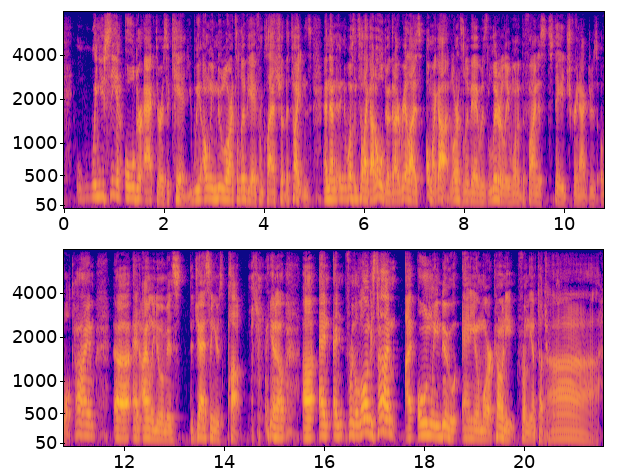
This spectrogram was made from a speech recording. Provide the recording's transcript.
When you see an older actor as a kid, we only knew Laurence Olivier from Clash of the Titans, and then it wasn't until I got older that I realized, oh my God, Laurence Olivier was literally one of the finest stage screen actors of all time, uh, and I only knew him as the jazz singer's Pop, you know. Uh, and and for the longest time, I only knew Ennio Morricone from The Untouchables. Ah.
